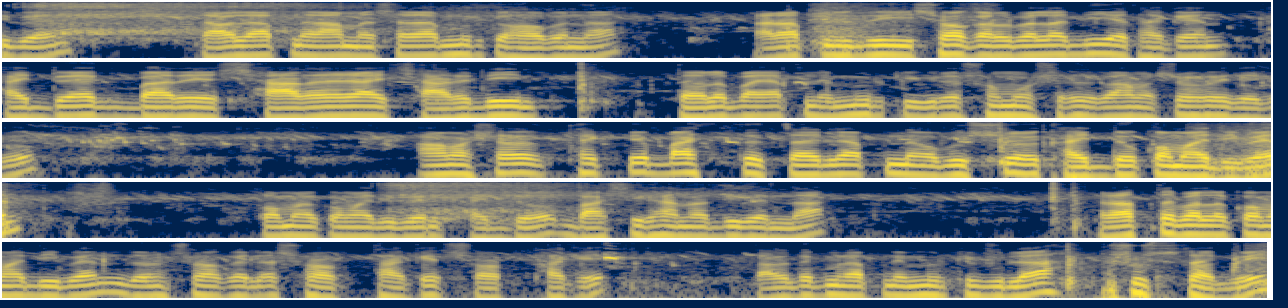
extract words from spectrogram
দিবেন, তাহলে আপনার আমার সারা মুরগি হবে না। আর আপনি যদি সকালবেলা দিয়ে থাকেন, খাদ্য একবারে সাড়ে রাত সাড়ে দিন, তাহলে ভাই আপনার মুরগিগুলো সমস্যা আমাশা হয়ে যাব আমার সাথে থেকে বাঁচতে চাইলে আপনি অবশ্যই খাদ্য কমাই দিবেন। কমায় কমাই দিবেন খাদ্য, বাসি খানা দিবেন না। রাত্রেবেলা কমাই দিবেন যখন সকালে শর্ট থাকে শর্ট থাকে। তাহলে দেখবেন আপনি মুরগিগুলা সুস্থ থাকবে।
